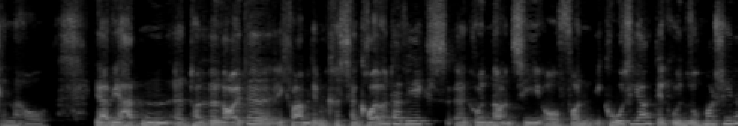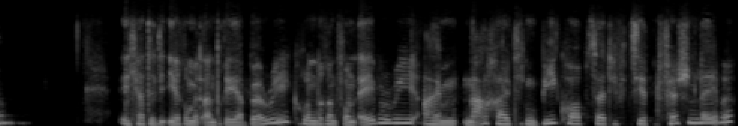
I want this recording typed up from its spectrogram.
Genau. Ja, wir hatten äh, tolle Leute. Ich war mit dem Christian Kroll unterwegs, äh, Gründer und CEO von Ecosia, der grünen Suchmaschine. Ich hatte die Ehre mit Andrea Burry, Gründerin von Avery, einem nachhaltigen B Corp zertifizierten Fashion Label.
